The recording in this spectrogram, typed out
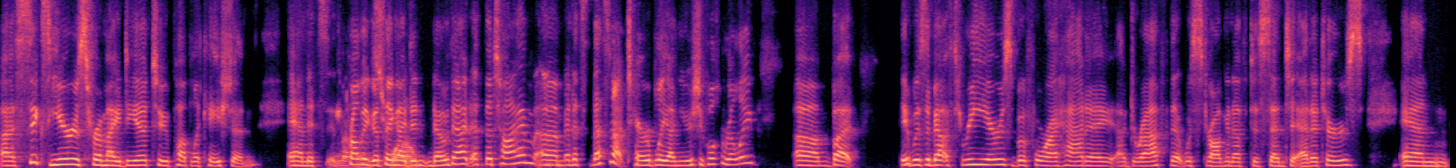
uh, six years from idea to publication, and it's, it's nice. probably a good thing wow. I didn't know that at the time. Um, and it's that's not terribly unusual, really. Um, but it was about three years before I had a, a, draft that was strong enough to send to editors. And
